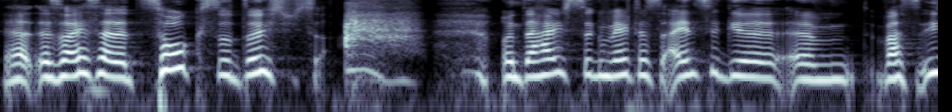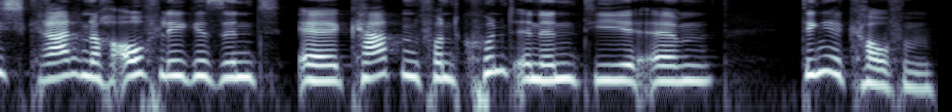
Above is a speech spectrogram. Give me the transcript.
ja, das heißt, er zog so durch, so, ah. Und da habe ich so gemerkt, das Einzige, ähm, was ich gerade noch auflege, sind äh, Karten von KundInnen, die ähm, Dinge kaufen.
